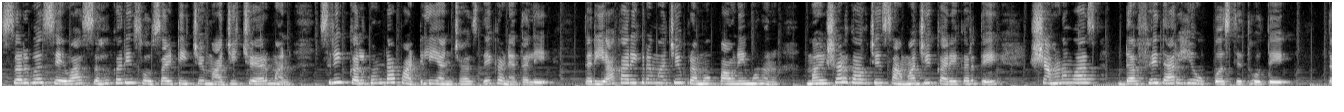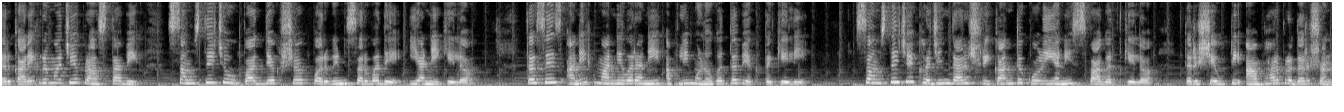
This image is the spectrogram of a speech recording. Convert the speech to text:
सर्व सेवा सहकारी सोसायटीचे माजी चेअरमन श्री कलगुंडा पाटील यांच्या हस्ते करण्यात आले. तर या कार्यक्रमाचे प्रमुख पाहुणे म्हणून म्हैसाळ गावचे सामाजिक कार्यकर्ते शहाणवाज डफेदार हे उपस्थित होते. तर कार्यक्रमाचे प्रास्ताविक संस्थेचे उपाध्यक्ष परवीन सर्वदे यांनी केलं. तसेच अनेक मान्यवरांनी आपली मनोगत व्यक्त केली. संस्थेचे खजिनदार श्रीकांत कोळी यांनी स्वागत केलं. तर शेवटी आभार प्रदर्शन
